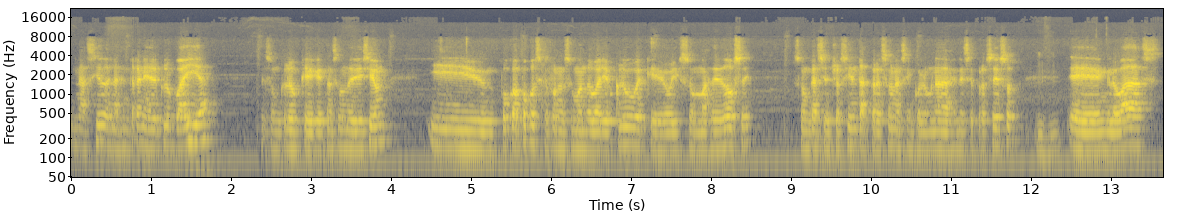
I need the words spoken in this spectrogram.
nació de las entrañas del Club Bahía, es un club que, está en segunda división y poco a poco se fueron sumando varios clubes que hoy son más de 12, son casi 800 personas encolumnadas en ese proceso, eh, englobadas,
